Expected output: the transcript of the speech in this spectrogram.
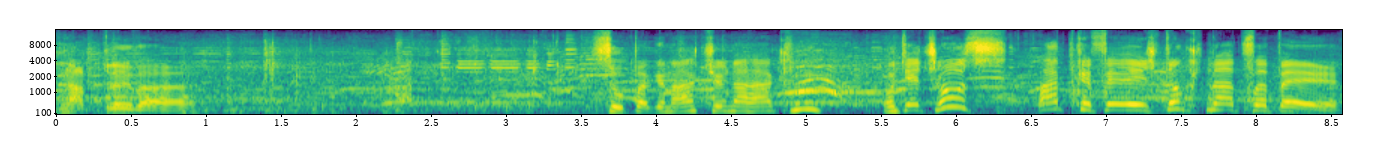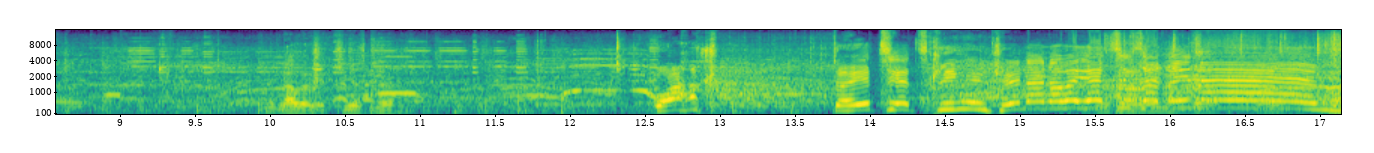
knapp drüber. Super gemacht, schöner Haken. Und der Schuss abgefälscht und knapp vorbei. Ich glaube, er wird schießen. Ja. Boah, da hätte es jetzt klingeln können, aber jetzt ist er drinnen.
